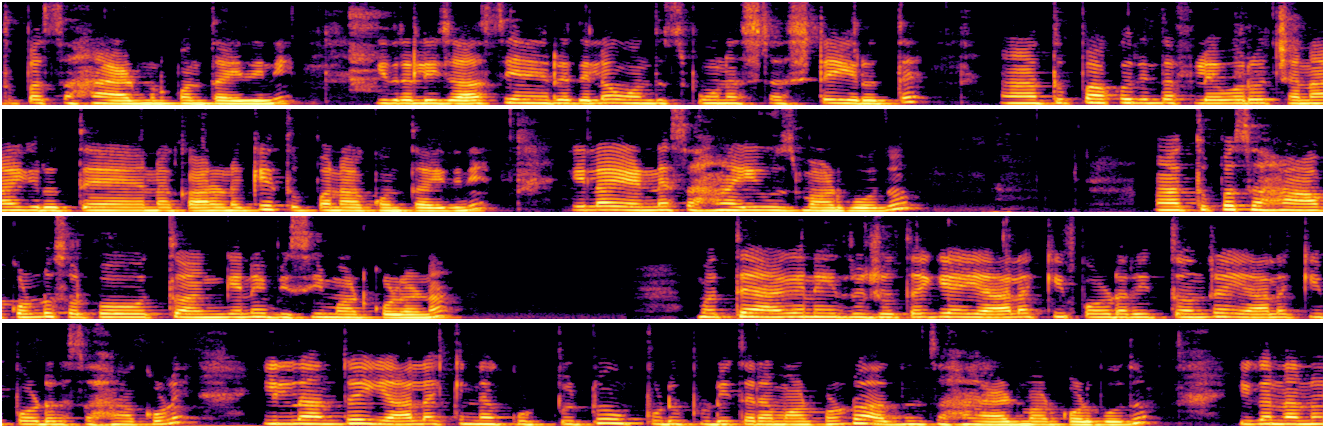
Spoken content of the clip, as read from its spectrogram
ತುಪ್ಪ ಸಹ ಆ್ಯಡ್ ಮಾಡ್ಕೊತಾ ಇದ್ದೀನಿ. ಇದರಲ್ಲಿ ಜಾಸ್ತಿ ಏನಿರೋದಿಲ್ಲ ಒಂದು ಸ್ಪೂನಷ್ಟು ಅಷ್ಟೇ ಇರುತ್ತೆ. ತುಪ್ಪ ಹಾಕೋದ್ರಿಂದ ಫ್ಲೇವರು ಚೆನ್ನಾಗಿರುತ್ತೆ ಅನ್ನೋ ಕಾರಣಕ್ಕೆ ತುಪ್ಪನ ಹಾಕ್ಕೊತಾ ಇದ್ದೀನಿ. ಇಲ್ಲ, ಎಣ್ಣೆ ಸಹ ಯೂಸ್ ಮಾಡ್ಬೋದು. ತುಪ್ಪ ಸಹ ಹಾಕ್ಕೊಂಡು ಸ್ವಲ್ಪ ಹೊತ್ತು ಹಂಗೇ ಬಿಸಿ ಮಾಡ್ಕೊಳ್ಳೋಣ. ಮತ್ತು ಹಾಗೆಯೇ ಇದ್ರ ಜೊತೆಗೆ ಯಾಲಕ್ಕಿ ಪೌಡರ್ ಇತ್ತು ಅಂದರೆ ಯಾಲಕ್ಕಿ ಪೌಡರ್ ಸಹ ಹಾಕ್ಕೊಳ್ಳಿ ಇಲ್ಲ ಅಂದರೆ ಯಾಲಕ್ಕಿನ ಕುಟ್ಬಿಟ್ಟು ಪುಡಿ ಪುಡಿ ಥರ ಮಾಡಿಕೊಂಡು ಅದನ್ನು ಸಹ ಆ್ಯಡ್ ಮಾಡ್ಕೊಳ್ಬೋದು. ಈಗ ನಾನು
